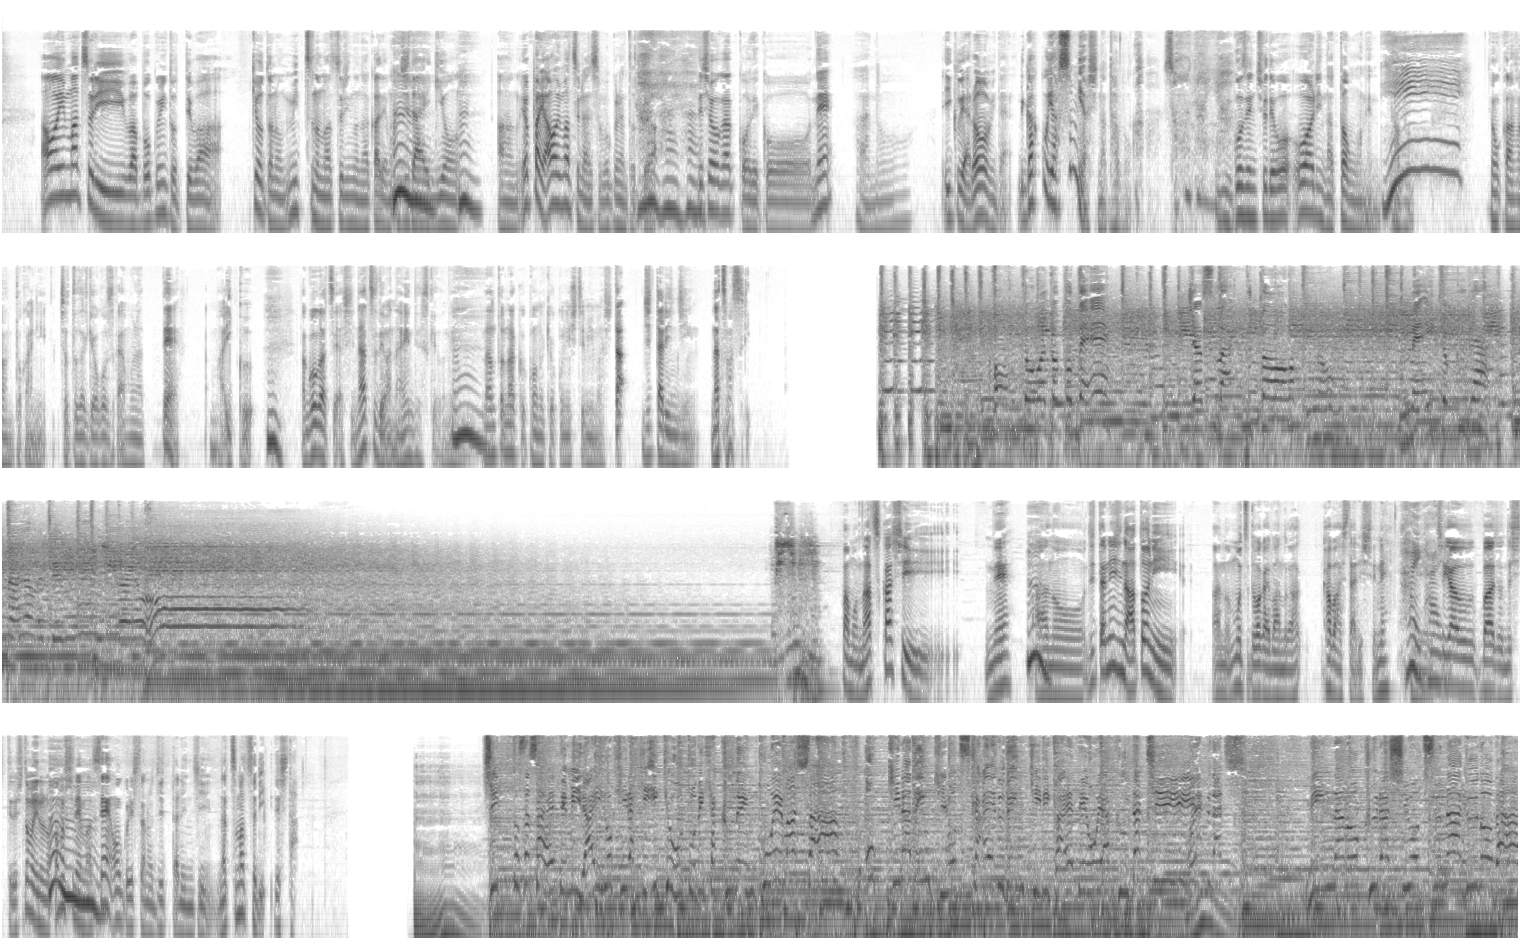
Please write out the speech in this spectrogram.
葵祭りは僕にとっては、京都の三つの祭りの中でも時代、祇園、うん。あの、やっぱり葵祭りなんですよ、僕らにとっては。はいはいはい。で、小学校でこう、ね、あの、行くやろ、みたいな。で、学校休みやしな、多分。そうなんや。午前中でお終わりになったと思うねん。多分ええでお母さんとかにちょっとだけお小遣いもらって、まあ行く。うん。まあ、5月やし、夏ではないんですけどね。うんなんとなくこの曲にしてみました。ジッタリンジン、夏祭り。本当はここで Just like 登録の名曲が流れてるんだよまあもう懐かしいね。うんあの、ジッタリンジンの後に、あの、もうちょっと若いバンドがカバーしたりしてね。はいはいえー違うバージョンで知ってる人もいるのかもしれません。お送りしたのジッタリンジ夏祭りでした。じっと支えて未来を開き京都で100年超えました大きな電気を使える電気に変えてお役立ちお役立ちみんなの暮らしをつなぐのだ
